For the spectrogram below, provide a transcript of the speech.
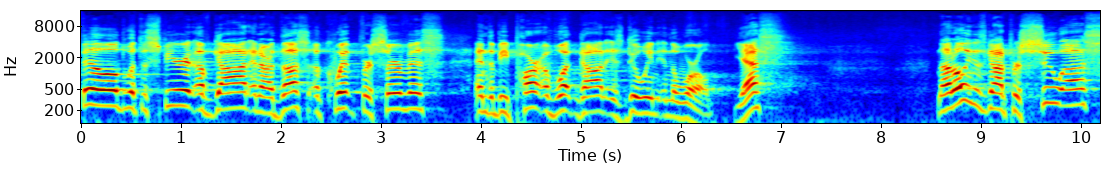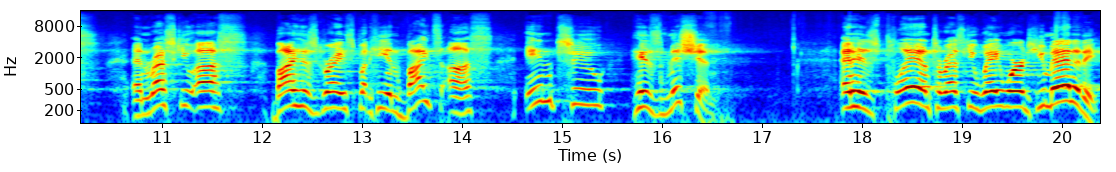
filled with the Spirit of God and are thus equipped for service and to be part of what God is doing in the world. Yes? Not only does God pursue us and rescue us by His grace, but He invites us into His mission and his plan to rescue wayward humanity.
